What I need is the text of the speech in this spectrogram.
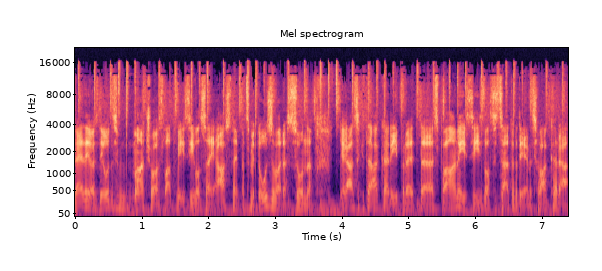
pēdējos 20 mačos Latvijas izlasēja 18 uzvaras, un jāsaka tā, tā, ka arī pret eh, Spānijas izlasi ceturtdienas vakarā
